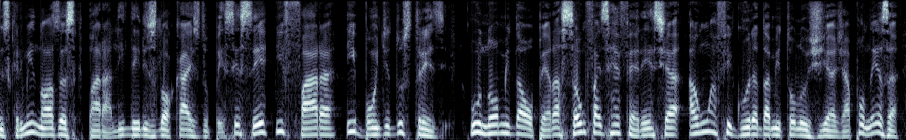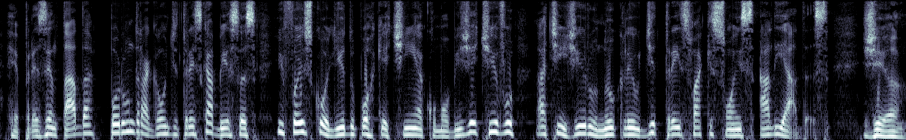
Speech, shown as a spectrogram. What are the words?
organizações criminosas para líderes locais do PCC e Fara e Bonde dos 13. O nome da operação faz referência a uma figura da mitologia japonesa representada por um dragão de três cabeças e foi escolhido porque tinha como objetivo atingir o núcleo de três facções aliadas. Jean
